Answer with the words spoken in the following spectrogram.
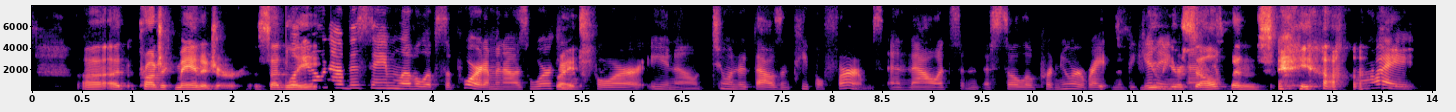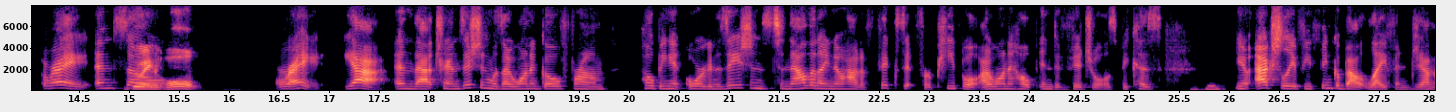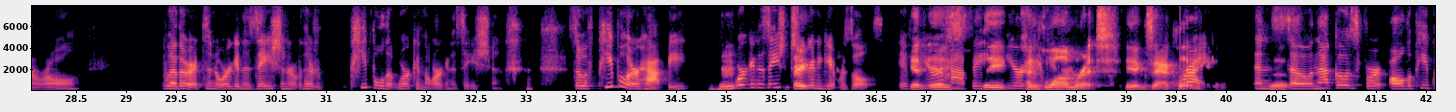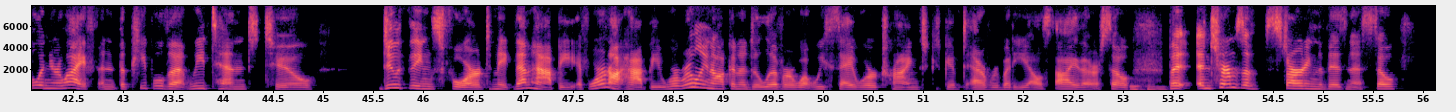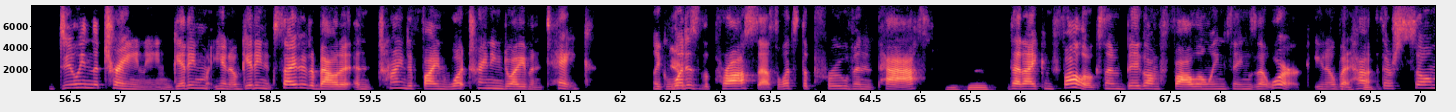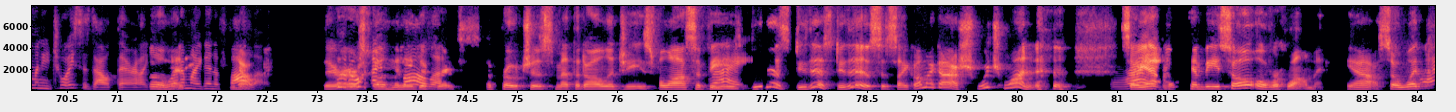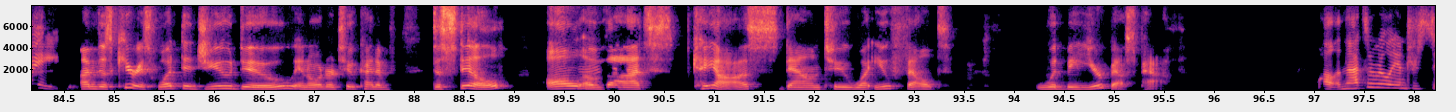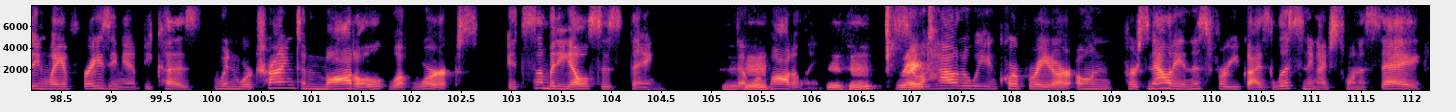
uh, a project manager suddenly well, you don't have the same level of support i mean i was working right. for you know 200000 people firms and now it's a, a solopreneur right in the beginning you yourself and, and yeah right right and so doing all right yeah and that transition was i want to go from helping it organizations to now that i know how to fix it for people i want to help individuals because mm-hmm. you know actually if you think about life in general whether it's an organization or there's people that work in the organization so if people are happy mm-hmm. organizations right. are going to get results if it you're happy you're conglomerate exactly right and the... so and that goes for all the people in your life and the people that we tend to do things for to make them happy. If we're not happy, we're really not going to deliver what we say we're trying to give to everybody else either. So, mm-hmm. but in terms of starting the business, so doing the training, getting, you know, getting excited about it and trying to find what training do I even take? Like, yeah. what is the process? What's the proven path mm-hmm. that I can follow? Because I'm big on following things that work, you know, but mm-hmm. how, there's so many choices out there. Like, so what many. am I going to follow? Yeah there are so many different approaches methodologies philosophies right. do this do this do this it's like oh my gosh which one right. so yeah it can be so overwhelming yeah so what right. i'm just curious what did you do in order to kind of distill all mm-hmm. of that chaos down to what you felt would be your best path well, and that's a really interesting way of phrasing it because when we're trying to model what works, it's somebody else's thing mm-hmm. that we're mm-hmm. modeling. Mm-hmm. Right. So how do we incorporate our own personality? And this for you guys listening, I just want to say,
